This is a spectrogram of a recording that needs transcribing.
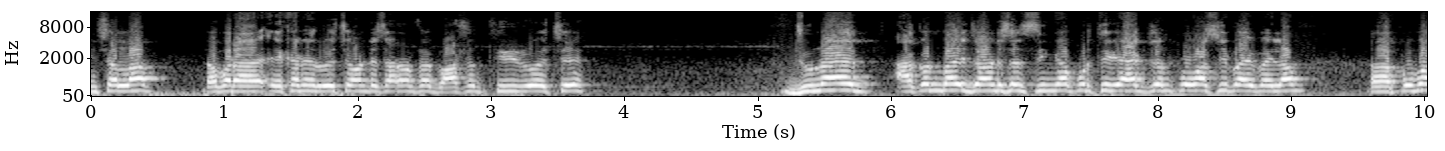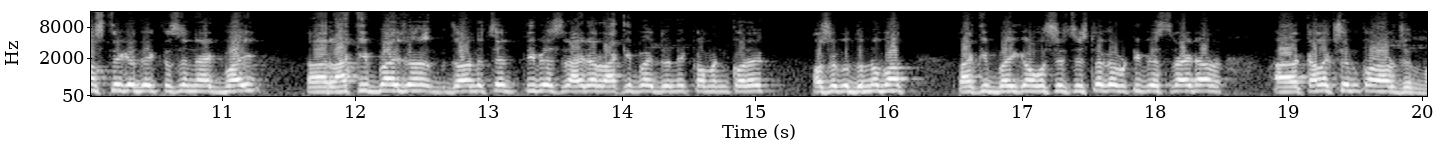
ইনশাল্লাহ তারপর এখানে রয়েছে on test R five version three রয়েছে। জুনায়েদ আকন ভাই জয়েন্টেছেন সিঙ্গাপুর থেকে একজন প্রবাসী ভাই পাইলাম। প্রবাস থেকে দেখতেছেন এক ভাই। রাকিব ভাই জয়েন্টেছেন টিভিএস রাইডার রাকিব ভাই দৈনিক কমেন্ট করে। অসংখ্য ধন্যবাদ। রাকিব ভাইকে অবশ্যই চেষ্টা করব টিভিএস রাইডার কালেকশন করার জন্য।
